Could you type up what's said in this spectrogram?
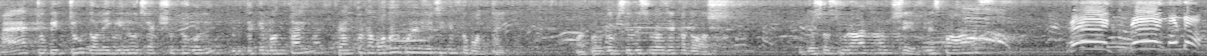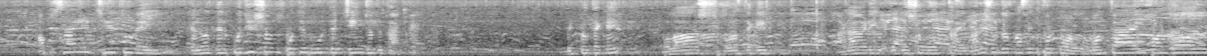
ব্যাক টু বিট্টু দলে গিয়ে রয়েছে এক শূন্য গোলে। দুটো থেকে মন্তাই প্রান্তটা বদল করে নিয়েছে কিন্তু মন্তাই। সিদ্ধু সুরাজ একাদশ। Suraj Munshi place pass. Offside যেহেতু নেই খেলোয়াড়দের পজিশন প্রতি মুহূর্তে চেঞ্জ হতে থাকবে বিট্টু থেকে পলাশ পলাশ থেকে আড়াআড়ি উদ্দেশ্য মন্তাই ভারী সুন্দর পাসিং ফুটবল মন্তাই ফুটবল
